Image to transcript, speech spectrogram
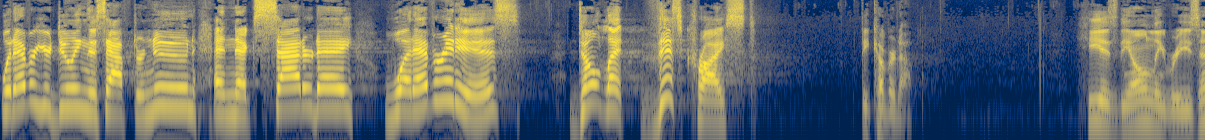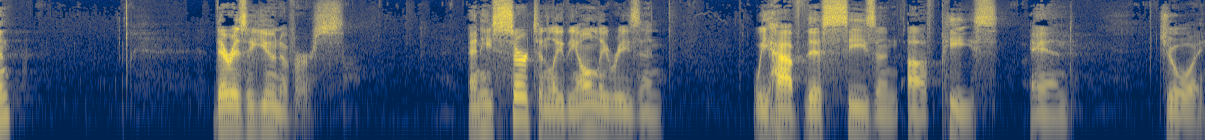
whatever you're doing this afternoon and next Saturday, whatever it is, don't let this Christ be covered up. He is the only reason there is a universe. And He's certainly the only reason we have this season of peace and joy.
